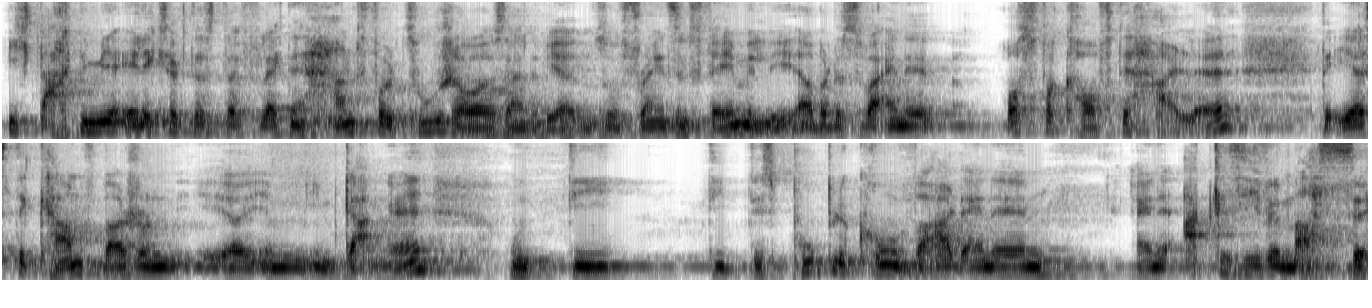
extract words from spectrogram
ich dachte mir ehrlich gesagt, dass da vielleicht eine Handvoll Zuschauer sein werden, so Friends and Family, aber das war eine ausverkaufte Halle. Der erste Kampf war schon äh, im, im Gange und die, die, das Publikum war halt eine, eine aggressive Masse,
